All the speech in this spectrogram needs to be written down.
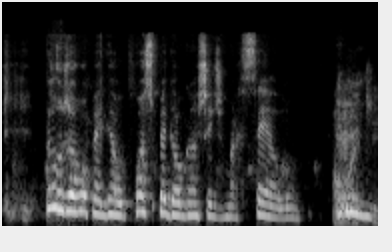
Então, já vou pegar, posso pegar o gancho aí de Marcelo? Pode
